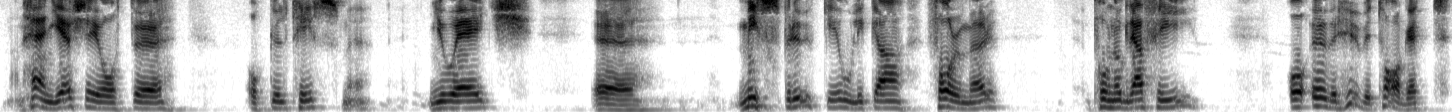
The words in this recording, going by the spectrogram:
Man hänger sig åt eh, okultism, new age, eh, missbruk i olika former, pornografi och överhuvudtaget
